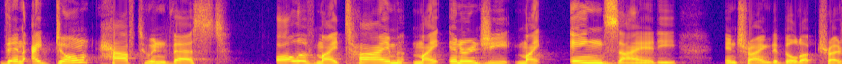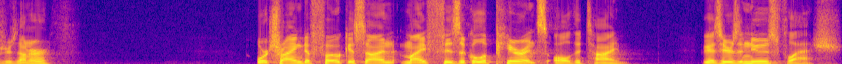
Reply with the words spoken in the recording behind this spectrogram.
then I don't have to invest all of my time, my energy, my anxiety in trying to build up treasures on earth or trying to focus on my physical appearance all the time. Because here's a news flash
